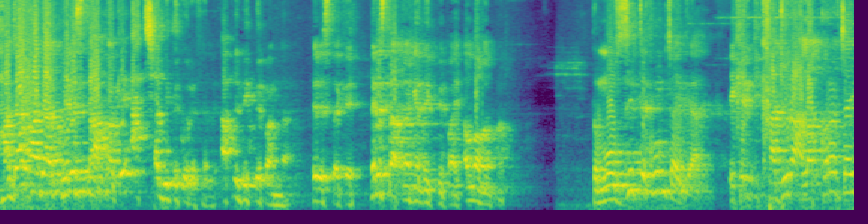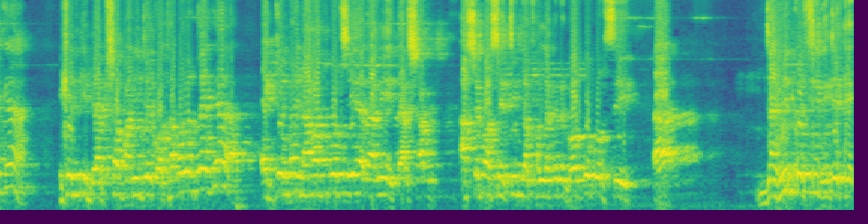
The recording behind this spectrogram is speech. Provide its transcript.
হাজার হাজার ফেরেস্তা আপনাকে আচ্ছাদিত করে ফেলে। আপনি দেখতে পান না ফেরেস্তাকে ফেরেস্তা আপনাকে দেখতে পায়। আল্লাহ তো মসজিদটা কোন জায়গা? এখানে কি খাজুরা আলাপ করার জায়গা? এখানে কি ব্যবসা বাণিজ্যের কথা বলার জায়গা? একজন ভাই নামাজ পড়ছে আর আমি তার সাম- আশেপাশে চিল্লা ফাল্লা করে গল্প করছি? জাহির করছি নিজেকে।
